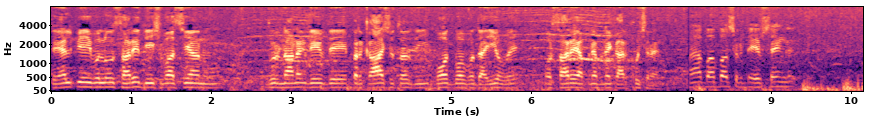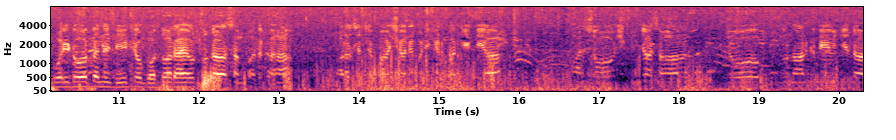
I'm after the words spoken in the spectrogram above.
ਤੇ ਐਲਪੀਆਈ ਵੱਲੋਂ ਸਾਰੇ ਦੇਸ਼ ਵਾਸੀਆਂ ਨੂੰ ਗੁਰੂ ਨਾਨਕ ਦੇਵ ਦੇ ਪ੍ਰਕਾਸ਼ ਉਤਸਵ ਦੀ ਬਹੁਤ ਬਹੁਤ ਵਧਾਈ ਹੋਵੇ ਔਰ ਸਾਰੇ ਆਪਣੇ ਆਪਣੇ ਘਰ ਖੁਸ਼ ਰਹਿਣ। ਮੈਂ ਬਾਬਾ ਸੁਖਦੇਵ ਸਿੰਘ ਕੋਰੀਡੋਰ ਦੇ ਨਜ਼ਦੀਕ ਜੋ ਗੁਰਦੁਆਰਾ ਹੈ, ਉੱਥੋਂ ਦਾ ਸੰਪਾਦਕ ਹਾਂ ਮਹਾਰਾਜ ਸੱਚੇ ਪਾਤਸ਼ਾਹ ਕੀਤੀ ਆ 556 ਸਾਲ ਜੋ ਗੁਰੂ ਨਾਨਕ ਦੇਵ ਜੀ ਦਾ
